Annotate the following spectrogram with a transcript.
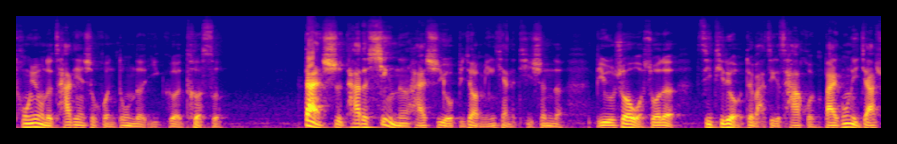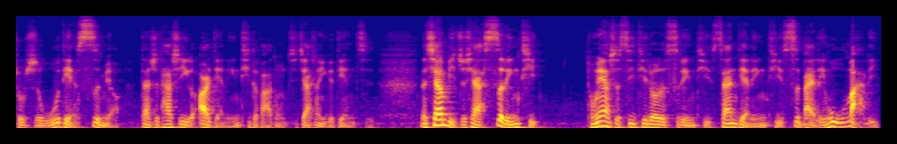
通用的插电式混动的一个特色。但是它的性能还是有比较明显的提升的，比如说我说的 CT 六，对吧？这个插混百公里加速是五点四秒，但是它是一个二点零 T 的发动机加上一个电机。那相比之下，四零 T 同样是 CT 六的四零 T，三点零 T 四百零五马力，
